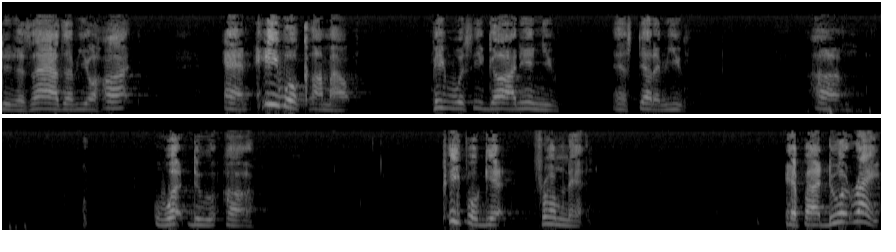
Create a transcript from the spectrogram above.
the desires of your heart, and He will come out. People will see God in you instead of you. Um, what do uh, people get from that. If I do it right,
